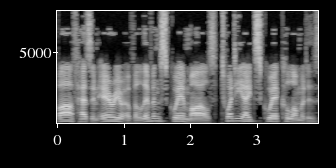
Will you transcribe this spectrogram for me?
Bath has an area of 11 square miles 28 square kilometers.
